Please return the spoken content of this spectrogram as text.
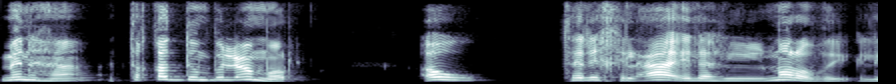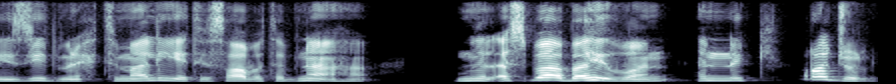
منها التقدم بالعمر أو تاريخ العائلة المرضي اللي يزيد من احتمالية إصابة أبنائها. من الأسباب أيضا أنك رجل.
